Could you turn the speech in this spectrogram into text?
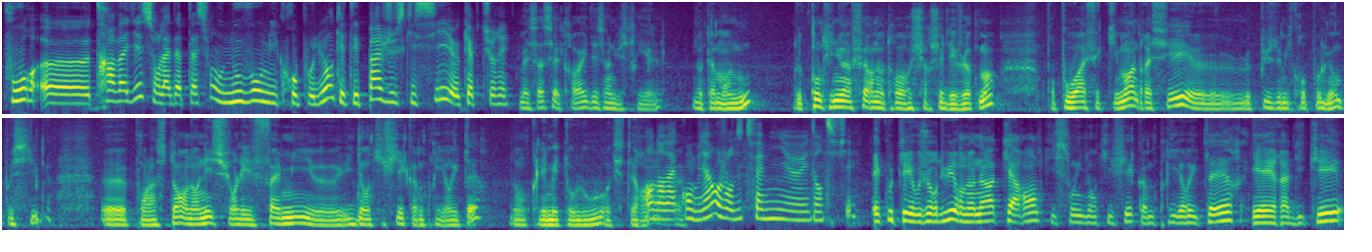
pour euh, travailler sur l'adaptation aux nouveaux micropolluants qui n'étaient pas jusqu'ici euh, capturés? Mais ça, c'est le travail des industriels, notamment nous, de continuer à faire notre recherche et développement pour pouvoir effectivement adresser euh, le plus de micropolluants possible. Euh, pour l'instant, on en est sur les familles euh, identifiées comme prioritaires, donc les métaux lourds, etc. On en a combien aujourd'hui de familles identifiées? Écoutez, aujourd'hui, on en a 40 qui sont identifiées comme prioritaires et à éradiquer.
